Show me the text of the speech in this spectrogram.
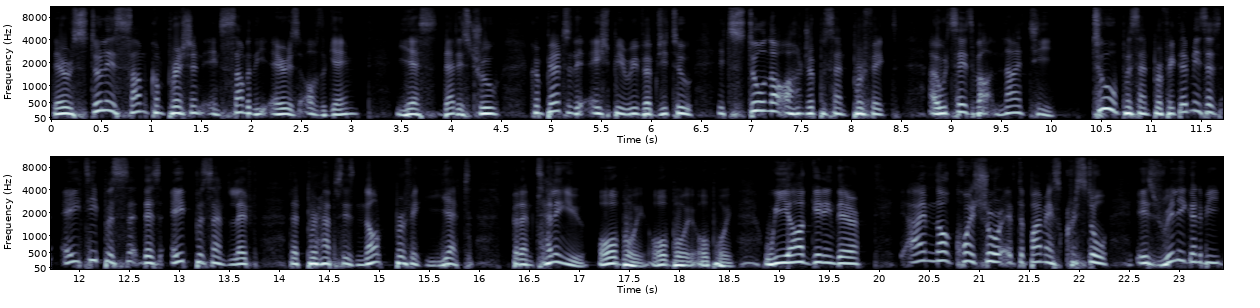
There still is some compression in some of the areas of the game. Yes, that is true. Compared to the HP Reverb G2, it's still not 100% perfect. I would say it's about 92% perfect. That means there's 80%, there's 8% left that perhaps is not perfect yet. But I'm telling you, oh boy, oh boy, oh boy, we are getting there. I'm not quite sure if the Pimax Crystal is really going to be.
